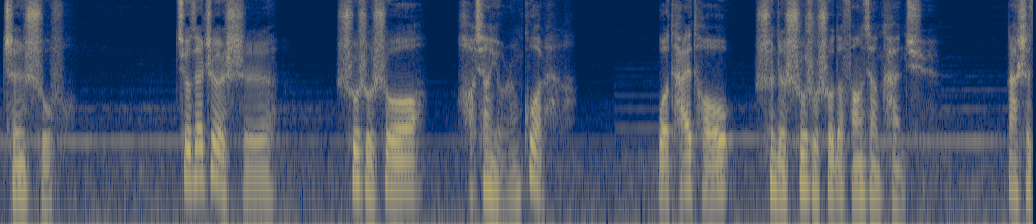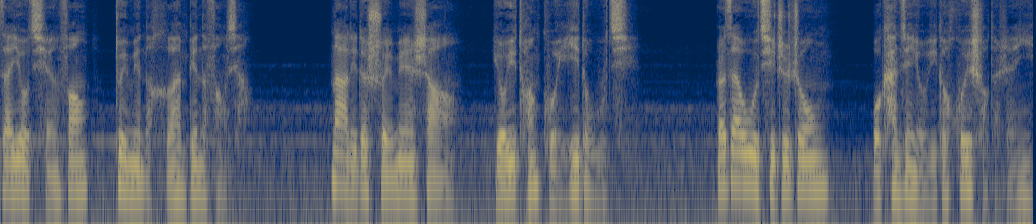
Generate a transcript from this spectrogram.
真舒服。就在这时，叔叔说好像有人过来了。我抬头顺着叔叔说的方向看去，那是在右前方对面的河岸边的方向，那里的水面上有一团诡异的雾气。而在雾气之中，我看见有一个挥手的人影，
